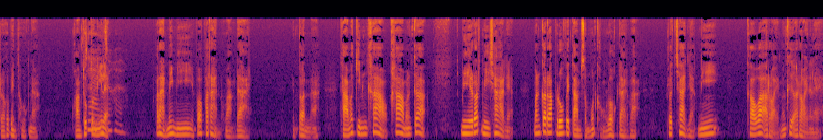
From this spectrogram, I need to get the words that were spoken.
เราก็เป็นทุกข์นะ ความทุกข์ตรงนี้แหละ ระรหันต์ไม่มี เพราะพระรหันต์วางได้ เป็นต้นนะถามว่ากินข้าวข้าวมันก็มีรสมีชาติเนี่ยมันก็รับรู้ไปตามสมมุติของโลกได้ว่า รสชาติอย่างนี้เขาว่าอร่อยมันคืออร่อยนั่นแหละ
